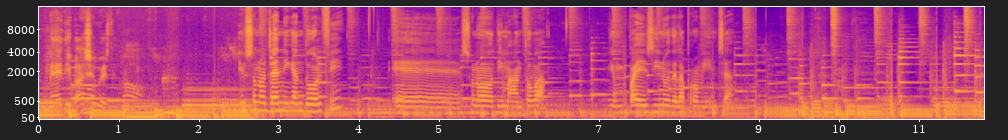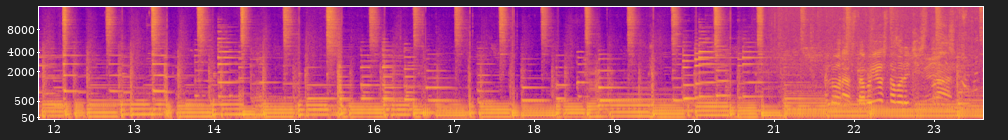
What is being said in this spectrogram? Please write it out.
Medi, bassi questi? Io sono Jenny Gandolfi, e sono di Mantova, di un paesino della provincia. Allora, stavo io stavo registrando.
